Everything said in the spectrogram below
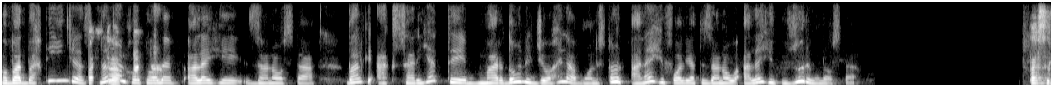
و بدبختی اینجاست. نه تنها طالب علیه زناسته بلکه اکثریت مردان جاهل افغانستان علیه فعالیت زنا و علیه حضور اوناست. بس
